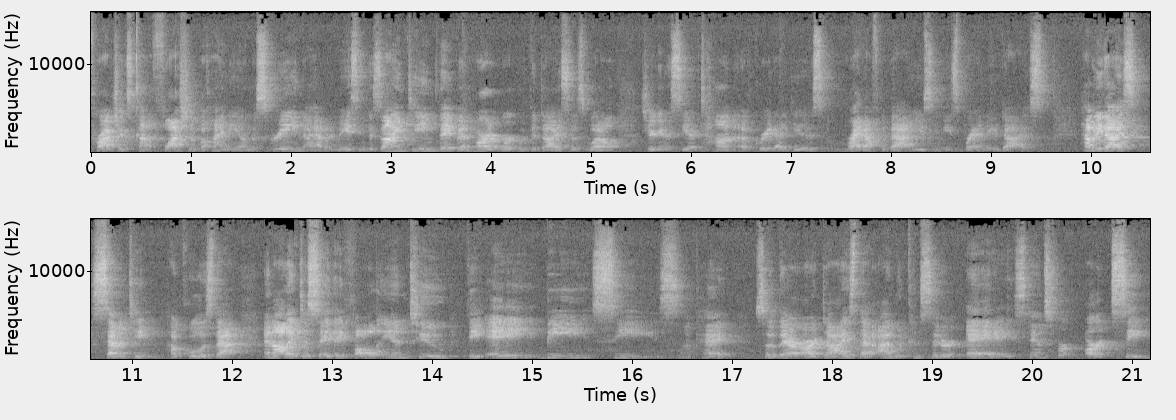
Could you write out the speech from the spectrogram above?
projects kind of flashing behind me on the screen. I have an amazing design team. They've been hard at work with the dies as well. So you're going to see a ton of great ideas right off the bat using these brand new dies. How many dies? 17. How cool is that? And I like to say they fall into the A, B, C's, okay? So there are dies that I would consider A stands for artsy.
